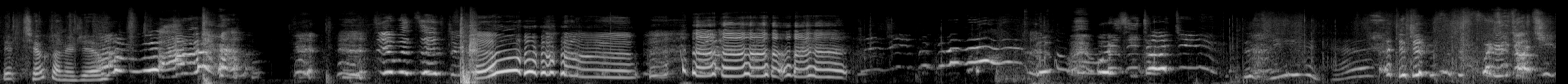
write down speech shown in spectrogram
Don't choke on her, Joe. Stupid sister. Where's he touching? Does he even have? Where's he touching?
